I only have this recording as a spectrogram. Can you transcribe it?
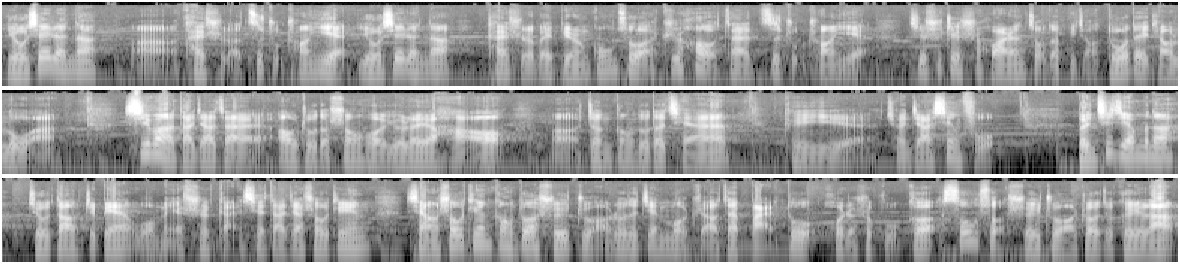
有些人呢，呃开始了自主创业；有些人呢，开始了为别人工作之后再自主创业。其实这是华人走的比较多的一条路啊。希望大家在澳洲的生活越来越好，呃挣更多的钱，可以全家幸福。本期节目呢就到这边，我们也是感谢大家收听。想收听更多水煮澳洲的节目，只要在百度或者是谷歌搜索“水煮澳洲”就可以了。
